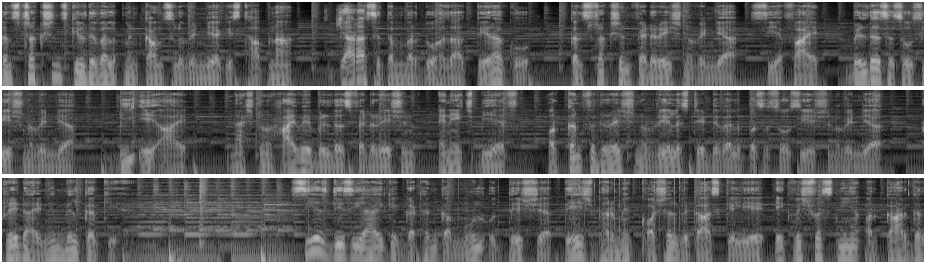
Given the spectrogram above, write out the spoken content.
Construction skill development council of India की स्थापना 11 सितंबर 2013 को construction federation of India CFI builders association of India BAI national highway builders federation NHBF और confederation of real estate developers association of India CREDAI ने मिलकर की है। सीएसडीसीआई के गठन का मूल उद्देश्य देश भर में कौशल विकास के लिए एक विश्वसनीय और कारगर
